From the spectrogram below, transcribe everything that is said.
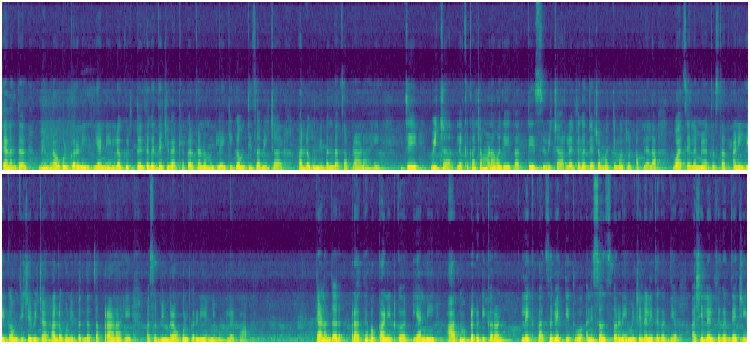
त्यानंतर भीमराव कुलकर्णी यांनी लघु ललितगद्याची व्याख्या करताना म्हटलं आहे की गमतीचा विचार हा लघुनिबंधाचा प्राण आहे. जे विचार लेखकाच्या मनामध्ये येतात तेच विचार ललित गद्याच्या माध्यमातून आपल्याला वाचायला मिळत असतात. आणि हे गमतीचे विचार हा लघुनिबंधाचा प्राण आहे असं भीमराव कुलकर्णी यांनी म्हटलं आहे पहा. त्यानंतर प्राध्यापक कानिटकर यांनी आत्मप्रगटीकरण लेखकाचं व्यक्तित्व आणि संस्मरणे म्हणजे ललित गद्य अशी ललित गद्याची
